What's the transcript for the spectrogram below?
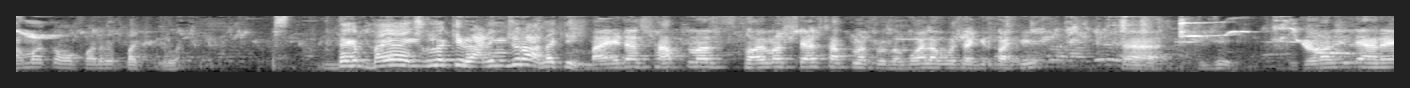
দামাকা অফারের পাখিগুলো। দেখ ভাইয়া এগুলো কি রানিং জোড়া নাকি? ভাই এটা সাত মাস ছয় মাস শেষ সাত মাস পর্যন্ত পয়লা বৈশাখীর পাখি। হ্যাঁ। জি। জোড়া নিলে হারে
